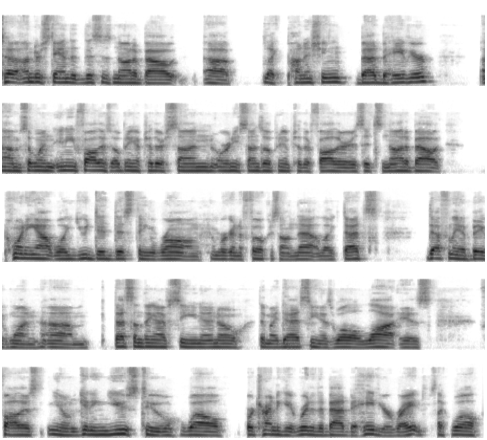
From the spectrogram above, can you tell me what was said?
to understand that this is not about uh, like punishing bad behavior. Um, so when any father's opening up to their son or any son's opening up to their father, is it's not about pointing out, well, you did this thing wrong, and we're going to focus on that. Like that's definitely a big one. Um, that's something I've seen. I know that my dad's seen as well a lot. Is fathers, you know, getting used to, well, we're trying to get rid of the bad behavior, right? It's like, well,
